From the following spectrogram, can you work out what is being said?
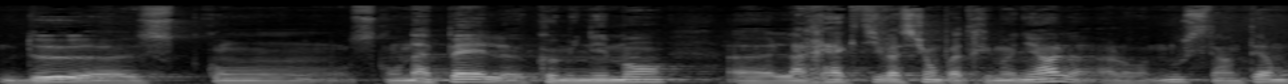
de euh, ce qu'on appelle communément euh, la réactivation patrimoniale. Alors nous, c'est un terme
